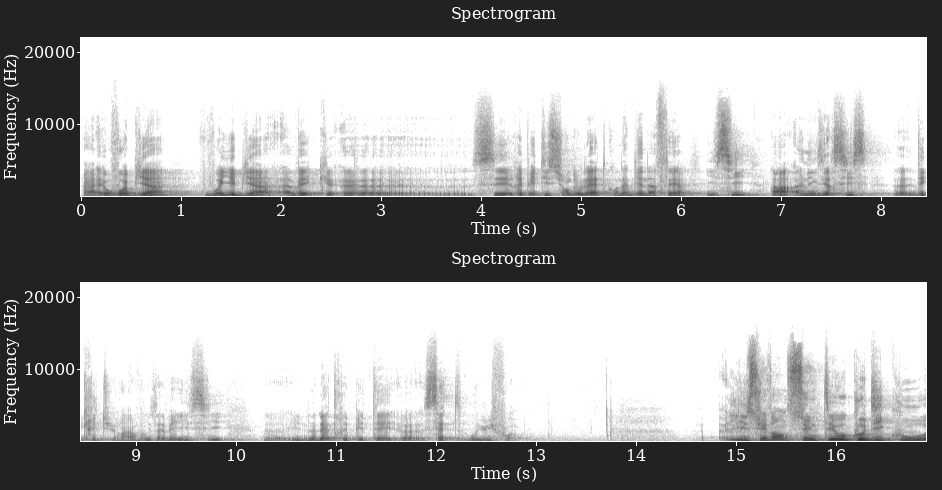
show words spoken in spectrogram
Hein, et on voit bien vous voyez bien avec euh, ces répétitions de lettres qu'on a bien affaire ici à un exercice euh, d'écriture. Hein. Vous avez ici euh, une lettre répétée sept ou huit fois. Ligne suivante, sunteo kodiku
